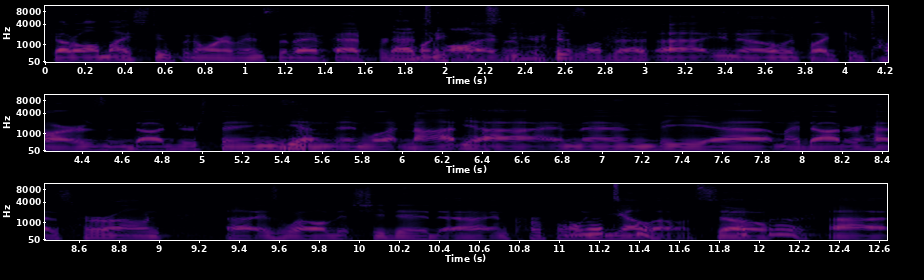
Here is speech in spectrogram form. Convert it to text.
got all my stupid ornaments that I've had for That's 25 awesome. I love that. Uh, you know, with like guitars and Dodgers things Yeah. and, and whatnot. Yeah. Uh, and then the uh, my daughter has her own uh, as well that she did uh, in purple Oh, and cool. yellow. Good So uh,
